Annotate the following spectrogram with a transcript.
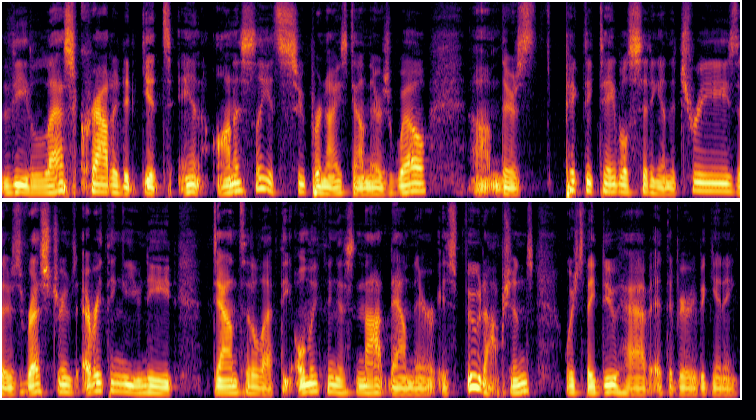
the less crowded it gets. And honestly, it's super nice down there as well. Um, there's picnic tables sitting in the trees, there's restrooms, everything you need down to the left. The only thing that's not down there is food options, which they do have at the very beginning.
